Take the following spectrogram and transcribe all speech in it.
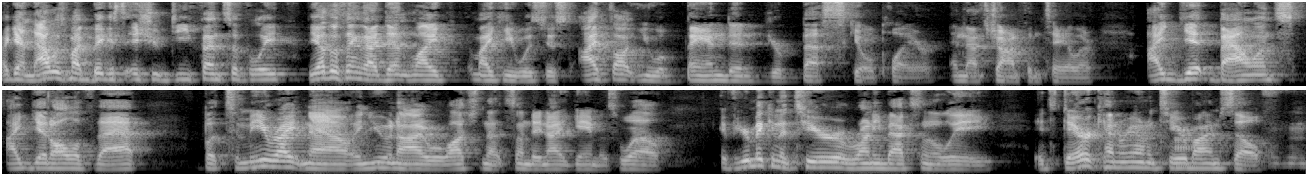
again, that was my biggest issue defensively. The other thing that I didn't like, Mikey, was just I thought you abandoned your best skill player, and that's Jonathan Taylor. I get balance, I get all of that, but to me right now, and you and I were watching that Sunday night game as well. If you're making a tier of running backs in the league, it's Derrick Henry on a tier by himself, Mhm.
